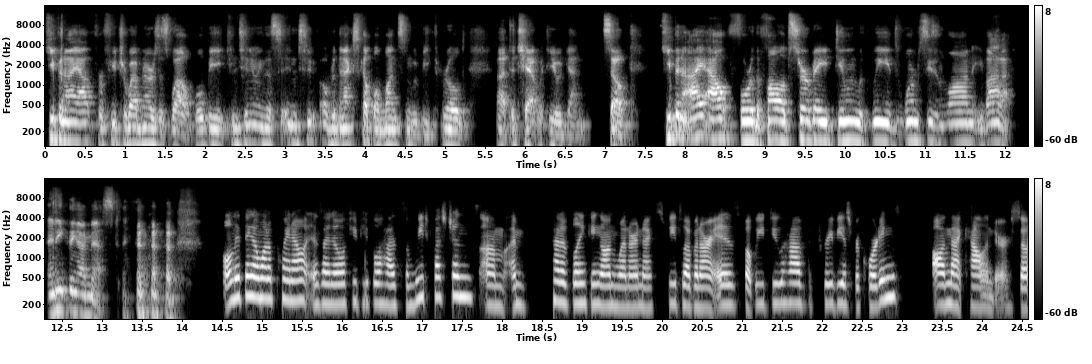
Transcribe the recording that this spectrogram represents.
keep an eye out for future webinars as well. We'll be continuing this into over the next couple of months and we'd be thrilled uh, to chat with you again. So Keep an eye out for the follow-up survey dealing with weeds, warm season lawn. Ivana, anything I missed? Only thing I want to point out is I know a few people had some weed questions. Um, I'm kind of blanking on when our next weeds webinar is, but we do have the previous recordings on that calendar. So,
